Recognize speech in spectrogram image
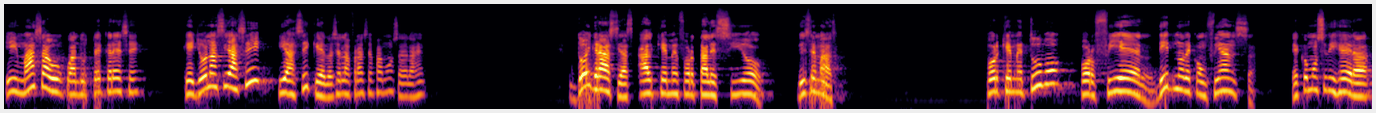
Y más aún cuando usted crece que yo nací así y así quedo. Esa es la frase famosa de la gente. Doy gracias al que me fortaleció. Dice más, porque me tuvo por fiel, digno de confianza. Es como si dijera,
